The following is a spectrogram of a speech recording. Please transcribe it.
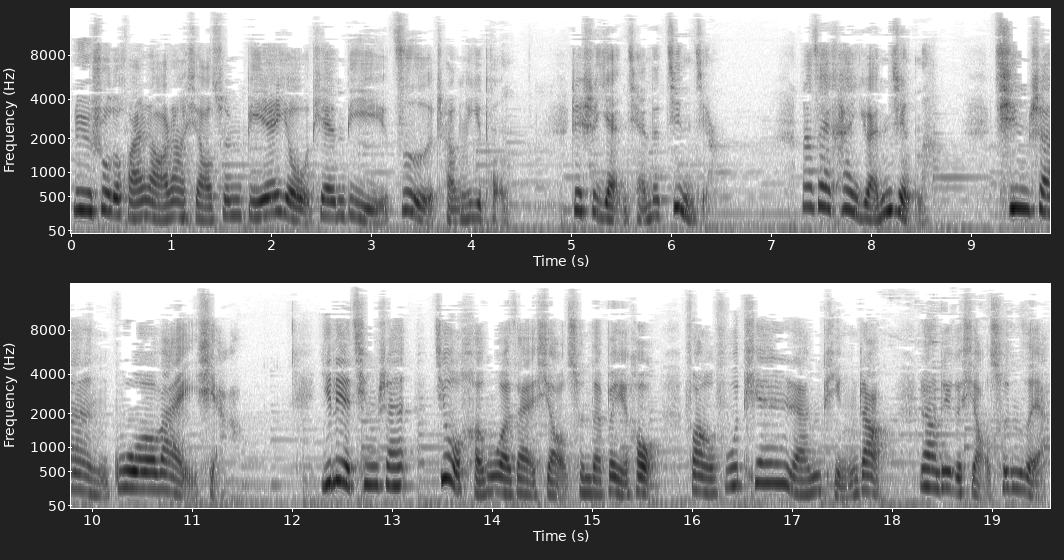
绿树的环绕，让小村别有天地，自成一统。这是眼前的近景。那再看远景呢？青山郭外斜，一列青山就横卧在小村的背后，仿佛天然屏障，让这个小村子呀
